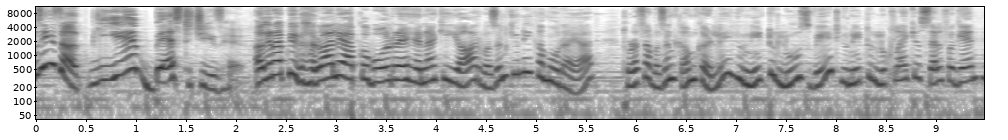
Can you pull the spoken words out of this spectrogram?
उसी के साथ, ये बेस्ट चीज़ है। अगर आपके घर वाले आपको बोल रहे हैं ना कि, यार, वज़न क्यों नहीं कम हो रहा यार? थोड़ा सा वज़न कम कर ले। You need to lose weight you need to look like yourself again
